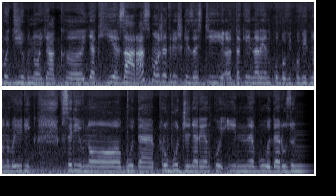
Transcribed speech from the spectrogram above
подібно, як, як є зараз. Може трішки застій такий на ринку, бо відповідно новий рік все рівно буде пробудження ринку і не буде розуміння,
